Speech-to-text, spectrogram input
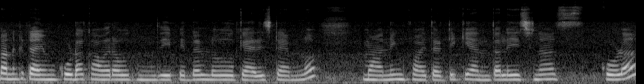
మనకి టైం కూడా కవర్ అవుతుంది. పిల్లలు క్యారీస్ టైంలో మార్నింగ్ ఫైవ్ థర్టీకి ఎంత లేచినా కూడా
